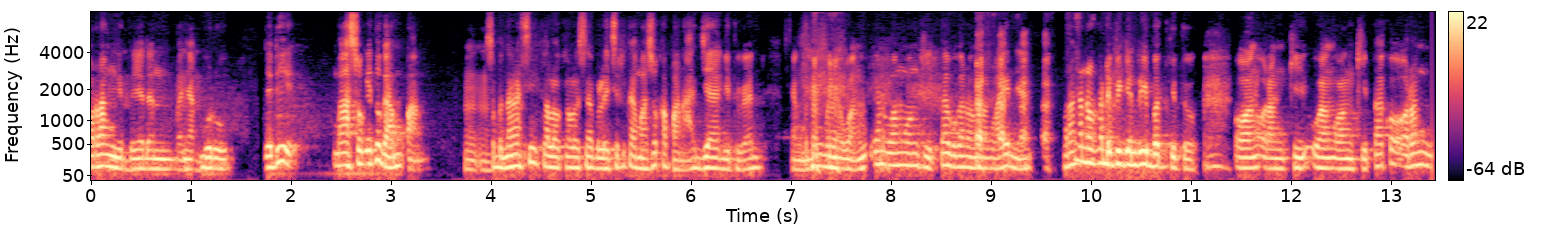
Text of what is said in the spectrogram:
orang gitu ya dan banyak hmm. guru. Jadi masuk itu gampang. Hmm. Sebenarnya sih kalau kalau saya boleh cerita masuk kapan aja gitu kan. Yang penting punya uang. Itu kan uang-uang kita bukan uang orang lain ya. Orang kan orang dibikin ribet gitu. Uang-orang uang-uang kita kok orang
